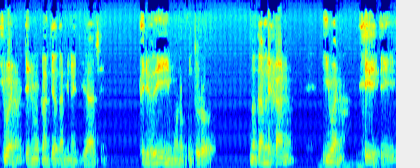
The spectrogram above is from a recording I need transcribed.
y bueno, tenemos planteado también actividades en periodismo, en un futuro no tan lejano. Y bueno, este,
